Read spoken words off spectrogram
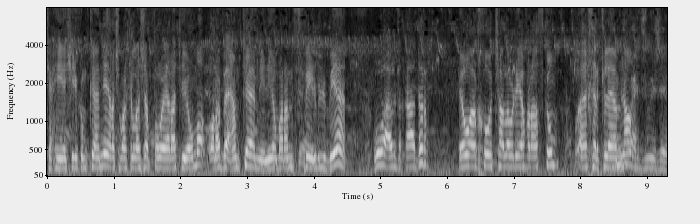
تحياتي لكم كاملين. راه تبارك الله جاب طويرات اليوم وراه باعهم كاملين. اليوم راه مسفيل بالبيان. هو عبد القادر. ايوا الخوت تهلاو ليا في راسكم وآخر كلامنا. واحد زويجه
